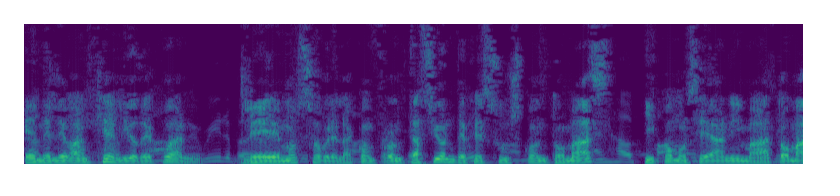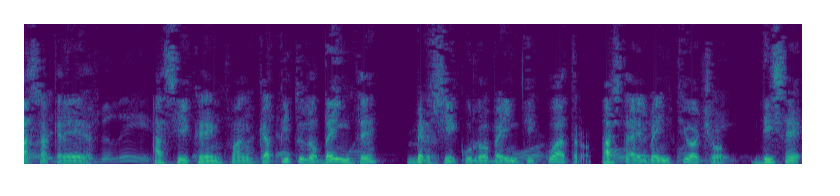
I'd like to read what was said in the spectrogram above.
En el Evangelio de Juan, leemos sobre la confrontación de Jesús con Tomás, y cómo se anima a Tomás a creer. Así que en Juan capítulo 20, versículo 24 hasta el 28, dice,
